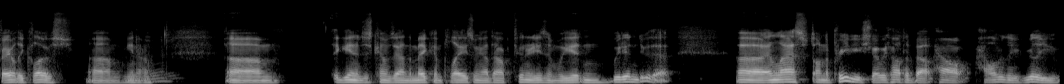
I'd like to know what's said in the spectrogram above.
fairly close. Um, you know, Mhm. um, again, it just comes down to making plays we had the opportunities, and we didn't we didn't do that. Uh, and last on the preview show, we talked about how how really really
